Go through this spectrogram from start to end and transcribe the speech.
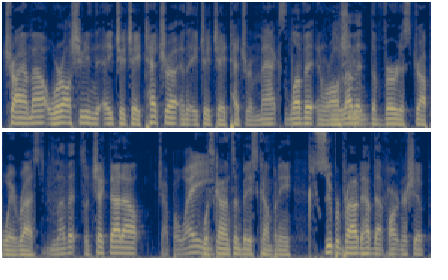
Try them out. We're all shooting the HHA Tetra and the HHA Tetra Max. Love it. And we're all Love shooting it. the Virtus drop away rest. Love it. So check that out. Drop away. Wisconsin based company. Super proud to have that partnership.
